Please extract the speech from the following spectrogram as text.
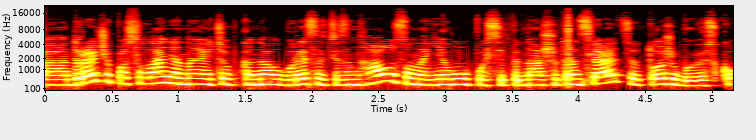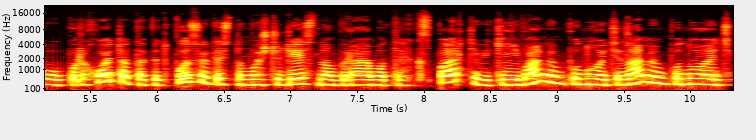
Е, До речі, посилання на youtube канал Бориса Тізенгаузена є в описі під нашу трансляцію. Тож обов'язково переходьте та підписуйтесь, тому що дійсно обираємо тих експертів, які і вам імпонують, і нам імпонують.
